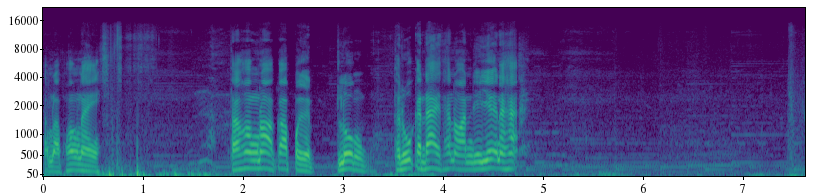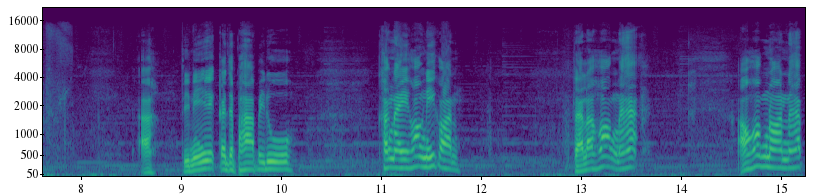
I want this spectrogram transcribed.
สำหรับห้องใน ถ้าห้องนอกก็เปิดโล่งทะลุกันได้ถ้านอนเยอะๆนะฮะอะทีนี้ก็จะพาไปดูข้างในห้องนี้ก่อน แต่ละห้องนะฮะ เอาห้องนอนนะครับ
